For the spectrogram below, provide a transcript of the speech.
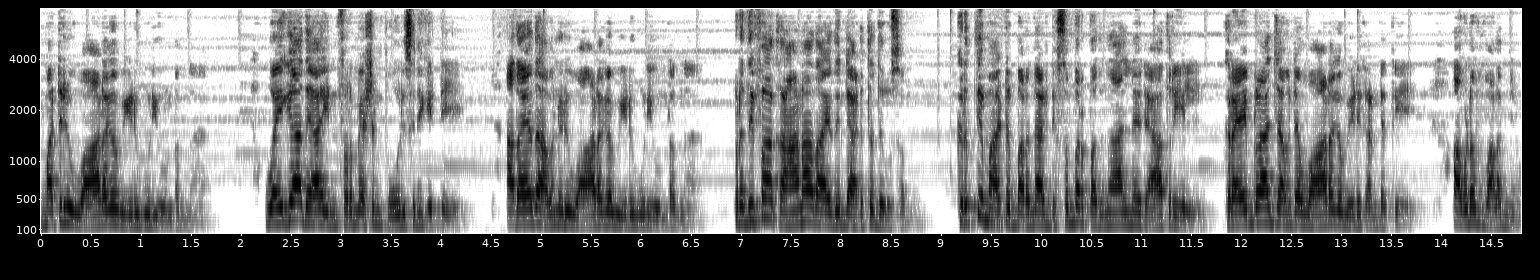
മറ്റൊരു വാടക വീട് കൂടി ഉണ്ടെന്ന് വൈകാതെ ആ ഇൻഫർമേഷൻ പോലീസിന് കിട്ടി. അതായത് അവനൊരു വാടക വീട് കൂടി ഉണ്ടെന്ന് പ്രതിഭ കാണാതായതിന്റെ അടുത്ത ദിവസം കൃത്യമായിട്ടും പറഞ്ഞാൽ ഡിസംബർ പതിനാലിന് രാത്രിയിൽ ക്രൈംബ്രാഞ്ച് അവന്റെ വാടക വീട് കണ്ടെത്തി. അവിടം വളഞ്ഞു.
